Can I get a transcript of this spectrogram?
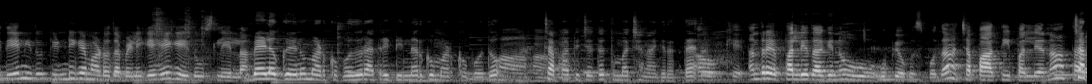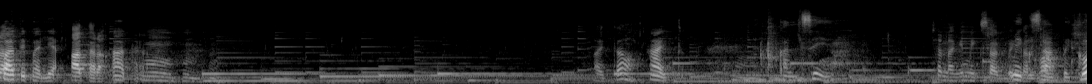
ಇದೇನಿದು ತಿಂಡಿಗೆ ಮಾಡೋದಾ ಬೆಳಿಗ್ಗೆ? ಹೇಗೆ ಇದು ಉಸ್ಲಿ ಎಲ್ಲ? ಬೆಳಗ್ಗೆನೂ ಮಾಡ್ಕೋಬಹುದು ರಾತ್ರಿ ಡಿನ್ನರ್ಗೂ ಮಾಡ್ಕೋಬಹುದು ಚಪಾತಿ ಜೊತೆ ತುಂಬಾ ಚೆನ್ನಾಗಿರುತ್ತೆ. ಓಕೆ ಅಂದ್ರೆ ಪಲ್ಯದಾಗೇನು ಉಪಯೋಗಿಸ್ಬೋದಾ? ಚಪಾತಿ ಪಲ್ಯನ? ಚಪಾತಿ ಪಲ್ಯ. ಆ ಥರ. ಆ ಥರ. ಹ್ಮ್ ಹ್ಮ್. ಆಯ್ತಾ? ಆಯಿತು. ಕಲಸಿ. ಚೆನ್ನಾಗಿ ಮಿಕ್ಸ್ ಮಿಕ್ಸ್ ಆಗಬೇಕು.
